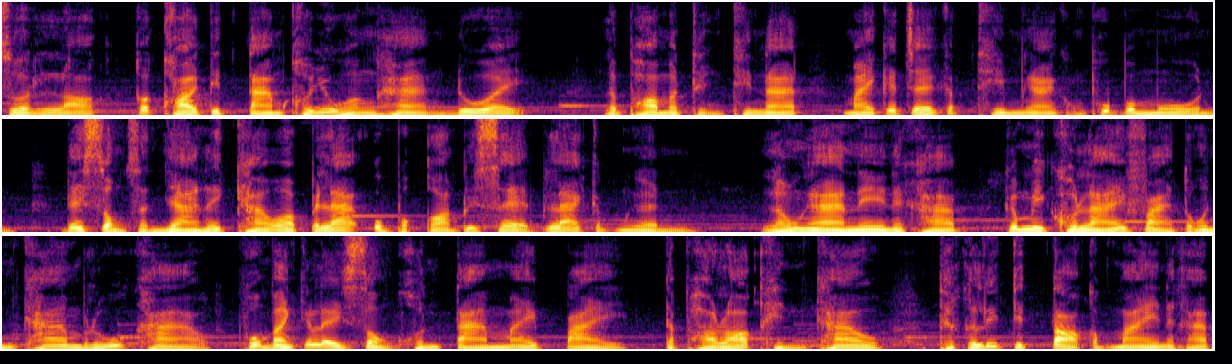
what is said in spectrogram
ส่วนล็อกก็คอยติดตามเขาอยู่ห่างๆด้วย แล้วพอมาถึงที่นัด ไมค์ก็เจอกับทีมงานของผู้ประมูล ได้ส่งสัญญาณให้เขาไปแลกอุปกรณ์พิเศษแลกกับเงิน แล้วงานนี้นะครับก็มีคนร้ายฝ่ายตรงข้ามรู้ข่าว พวกมันก็เลยส่งคนตามไม้ไป แต่พอล็อกเห็นเข้า เธอก็รีบติดต่อกับไม้นะครับ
